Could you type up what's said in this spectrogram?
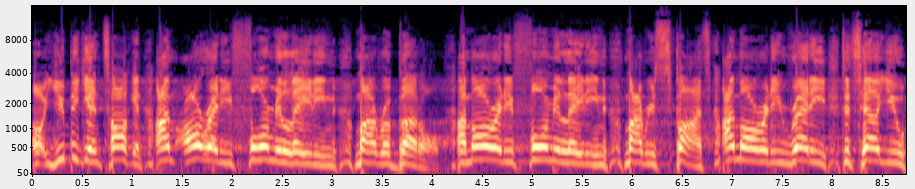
Oh, you begin talking. I'm already formulating my rebuttal. I'm already formulating my response. I'm already ready to tell you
